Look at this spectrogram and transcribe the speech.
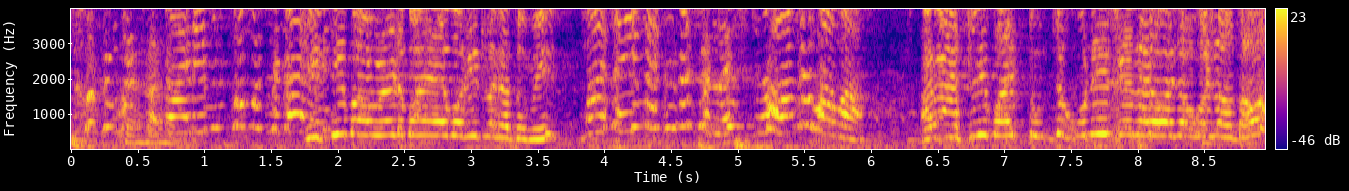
तुम्ही म्हटलं गाडी मी समजलं गाडी किती बावळट बाय आहे बघितलं का तुम्ही? माझं इमॅजिनेशन लय स्ट्रॉंग आहे बाबा. अरे असली बाईक तुमचं कोणी इकडे दरवाजा उघडला होता हो?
